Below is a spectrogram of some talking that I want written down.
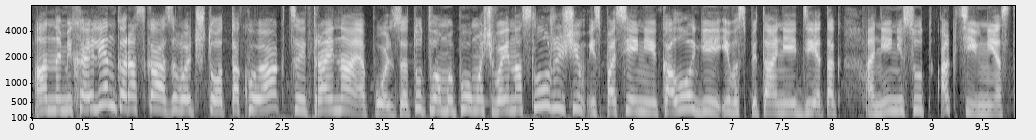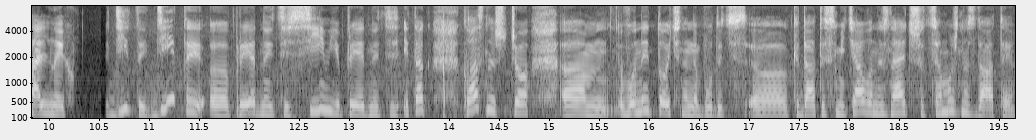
Анна Михайленко рассказывает, что от такой акции тройная польза. Тут вам и помощь военнослужащим, и спасение экологии, и воспитание деток. Они несут активнее остальных. Діти, діти е, приєднуються, сім'ї приєднуються. І так класно, що ем, вони точно не будуть е, кидати сміття. Вони знають, що це можна здати.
